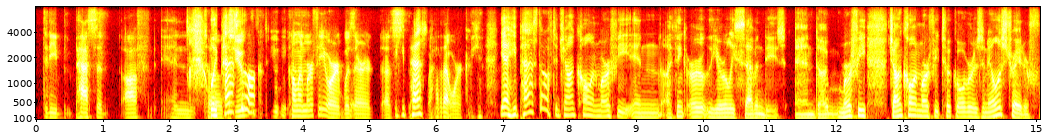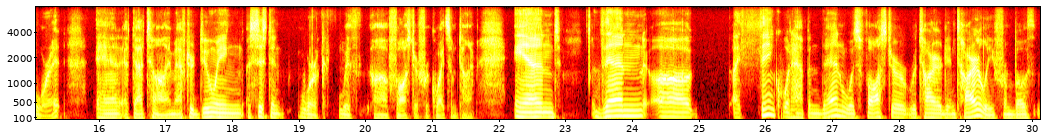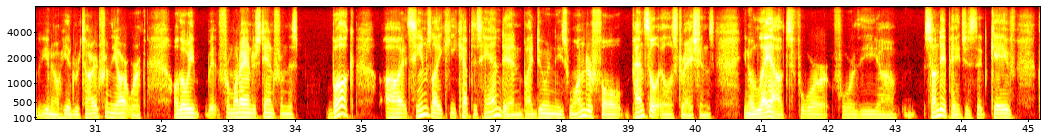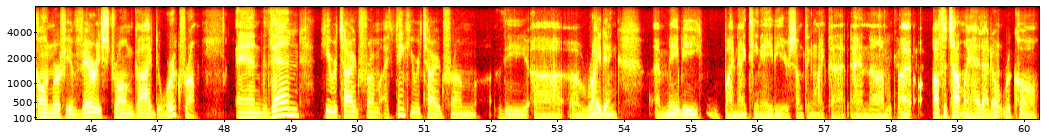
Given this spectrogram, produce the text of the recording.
did he pass it off in well, he passed it off to Cullen Murphy, or was there a, he passed? How did that work? Yeah, he passed off to John Cullen Murphy in I think early, the early '70s, and uh, Murphy, John Cullen Murphy, took over as an illustrator for it, and at that time, after doing assistant work with uh, Foster for quite some time, and then uh, I think what happened then was Foster retired entirely from both. You know, he had retired from the artwork, although he, from what I understand from this book, uh, it seems like he kept his hand in by doing these wonderful pencil illustrations, you know, layouts for for the uh, Sunday pages that gave Cullen Murphy a very strong guide to work from. And then he retired from. I think he retired from the uh, uh writing uh, maybe by 1980 or something like that. And um, okay. I, off the top of my head, I don't recall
